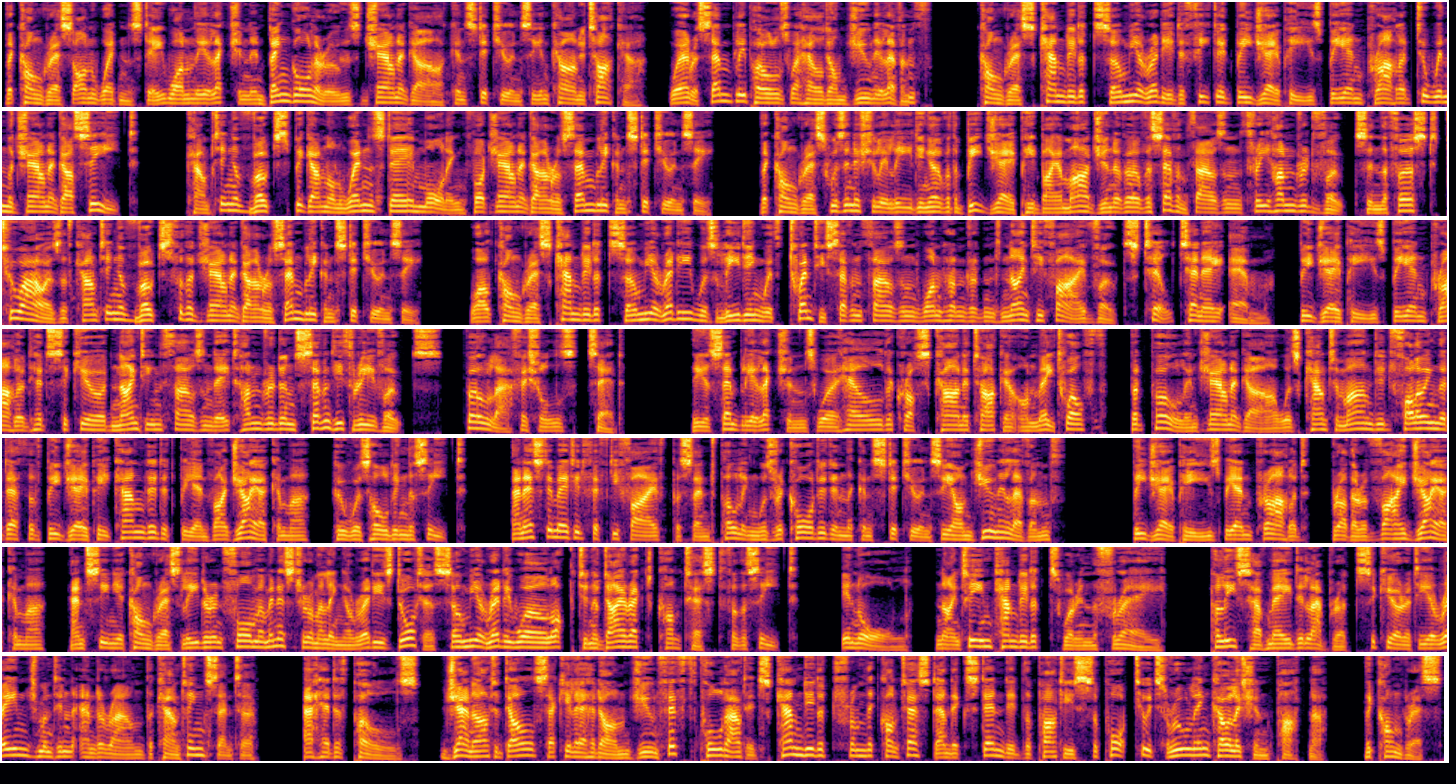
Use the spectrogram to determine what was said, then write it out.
The Congress on Wednesday won the election in Bengaluru's Jayanagar constituency in Karnataka, where assembly polls were held on June 11. Congress candidate Sowmya Reddy defeated BJP's BN Prahalad to win the Jayanagar seat. Counting of votes began on Wednesday morning for Jayanagar Assembly constituency. The Congress was initially leading over the BJP by a margin of over 7,300 votes in the first two hours of counting of votes for the Jayanagar Assembly constituency. While Congress candidate Sowmya Reddy was leading with 27,195 votes till 10 a.m., BJP's BN Prahalad had secured 19,873 votes, poll officials said. The assembly elections were held across Karnataka on May 12, but poll in Jayanagar was countermanded following the death of BJP candidate BN Vijayakumar, who was holding the seat. An estimated 55% polling was recorded in the constituency on June 11. BJP's BN Prahalad, brother of Vijayakumar, and senior Congress leader and former Minister Ramalinga Reddy's daughter Sowmya Reddy were locked in a direct contest for the seat. In all, 19 candidates were in the fray. Police have made elaborate security arrangement in and around the counting centre. Ahead of polls, Janata Dal Secular had on June 5 pulled out its candidate from the contest and extended the party's support to its ruling coalition partner, the Congress.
